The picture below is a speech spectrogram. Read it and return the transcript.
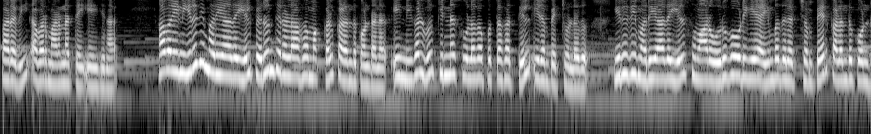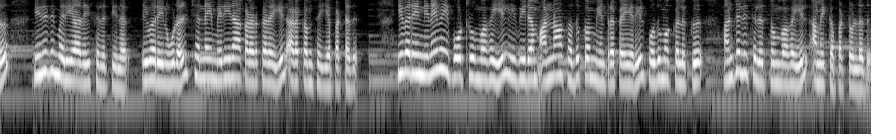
பரவி அவர் மரணத்தை எய்தினார். அவரின் இறுதி மரியாதையில் பெருந்திரளாக மக்கள் கலந்து கொண்டனர். இந்நிகழ்வு கின்னஸ் உலக புத்தகத்தில் இடம்பெற்றுள்ளது. இறுதி மரியாதையில் சுமார் ஒரு கோடியே ஐம்பது லட்சம் பேர் கலந்து கொண்டு இறுதி மரியாதை செலுத்தினர். இவரின் உடல் சென்னை மெரினா கடற்கரையில் அடக்கம் செய்யப்பட்டது. இவரின் நினைவை போற்றும் வகையில் இவ்விடம் அண்ணா சதுக்கம் என்ற பெயரில் பொதுமக்களுக்கு அஞ்சலி செலுத்தும் வகையில் அமைக்கப்பட்டுள்ளது.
